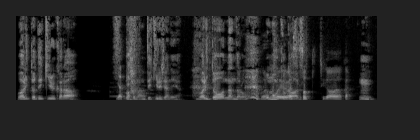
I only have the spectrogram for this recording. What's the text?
割とできるから、やってしまう。わ できるじゃねえや。割と、なんだろう。俺思うことはあるそっち側わかる。うん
